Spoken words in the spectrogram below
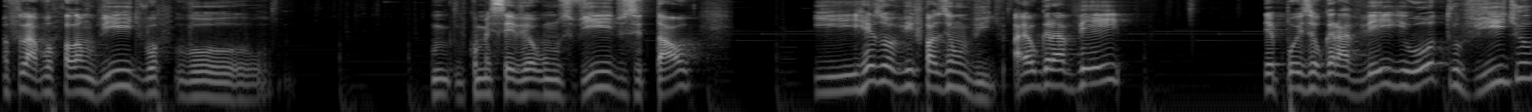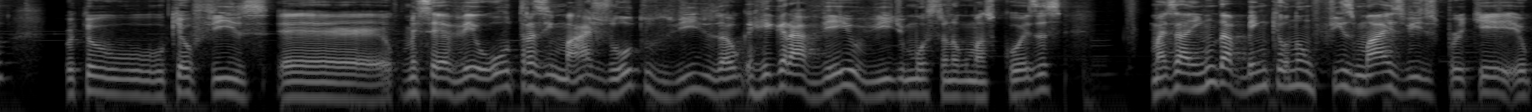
Eu falei, ah, vou falar um vídeo, vou, vou... Comecei a ver alguns vídeos e tal. E resolvi fazer um vídeo. Aí eu gravei, depois eu gravei outro vídeo, porque eu, o que eu fiz, é, eu comecei a ver outras imagens, outros vídeos, aí eu regravei o vídeo mostrando algumas coisas, mas ainda bem que eu não fiz mais vídeos, porque eu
